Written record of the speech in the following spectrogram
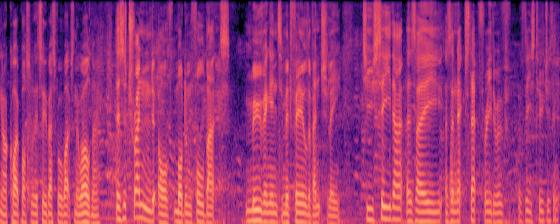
you know quite possibly the two best fullbacks in the world now. There's a trend of modern fullbacks moving into midfield eventually. Do you see that as a as a next step for either of, of these two? Do you think?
